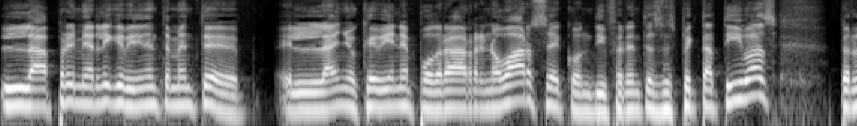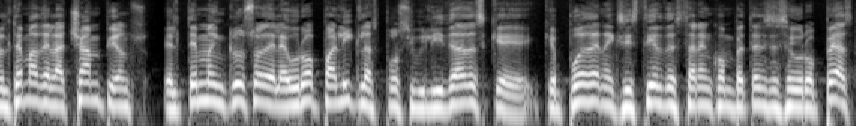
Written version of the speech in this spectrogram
la Premier League evidentemente el año que viene podrá renovarse con diferentes expectativas, pero el tema de la Champions, el tema incluso de la Europa League, las posibilidades que, que pueden existir de estar en competencias europeas,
